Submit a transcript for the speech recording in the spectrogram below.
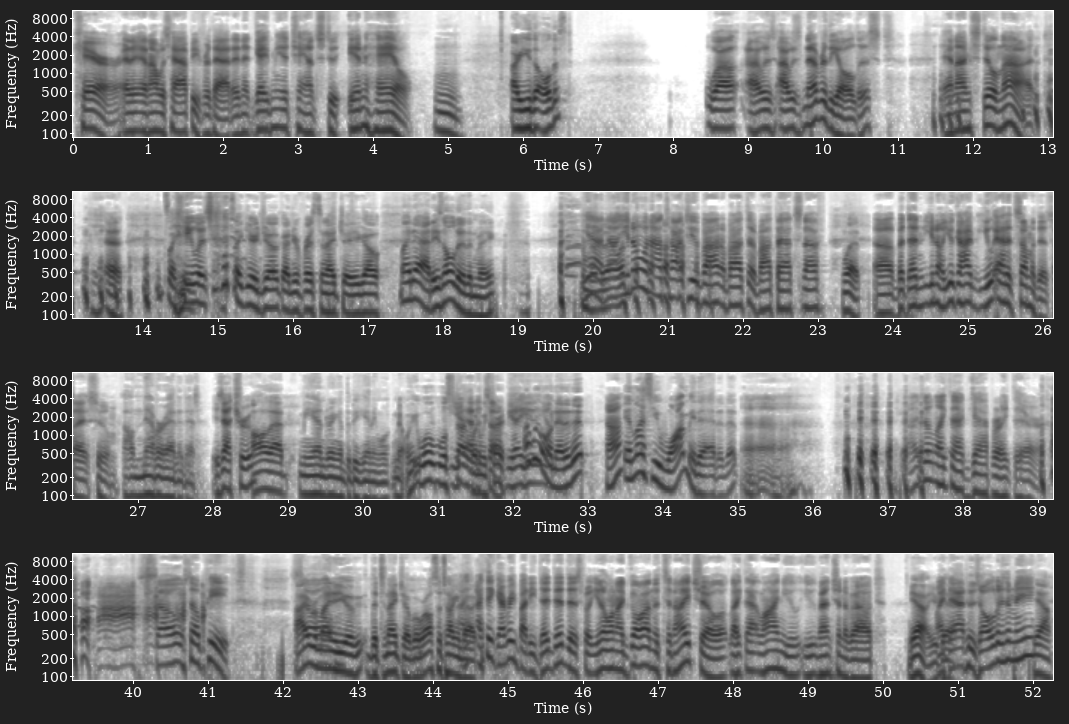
care, and, and I was happy for that, and it gave me a chance to inhale. Are you the oldest? Well, I was I was never the oldest, and I'm still not. Uh, It's like he was. It's like your joke on your first Tonight Show. You go, "My dad, he's older than me." Yeah, that no, one? you know what I'll talk to you about about the, about that stuff. What? Uh, but then you know you got you edit some of this, I assume. I'll never edit it. Is that true? All that meandering at the beginning. We'll, no, we'll we'll start when we some. start. Yeah, Oh, we you- won't edit it, Huh? Unless you want me to edit it. I don't like that gap right there. so so Pete, I reminded you of the Tonight Show, but we're also talking about. I, I think everybody did did this, but you know when I'd go on the Tonight Show, like that line you you mentioned about yeah, my dad who's older than me. Yeah,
